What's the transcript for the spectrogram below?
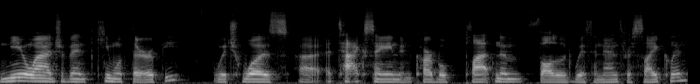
neoadjuvant chemotherapy, which was uh, a taxane and carboplatin followed with an anthracycline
